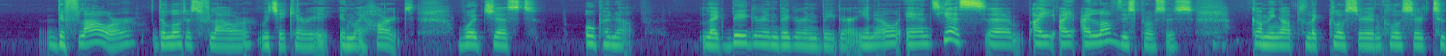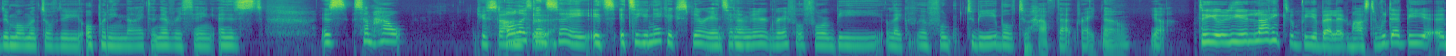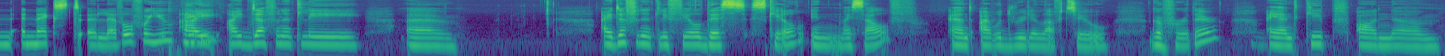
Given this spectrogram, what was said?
the flower the lotus flower which i carry in my heart would just open up like bigger and bigger and bigger you know? And yes uh, I, I i love this process coming up like closer and closer to the moment of the opening night and everything and it's it's somehow sound, all I can uh, say it's it's a unique experience and I'm very grateful for be like uh, for to be able to have that right now yeah Do you, do you like to be a ballet master? Would that be a, a next uh, level for you? Maybe? I I definitely um, I definitely feel this skill in myself and I would really love to go further and keep on um,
